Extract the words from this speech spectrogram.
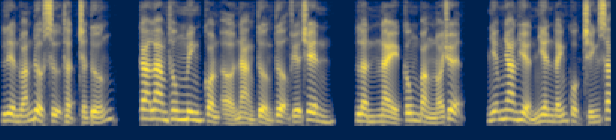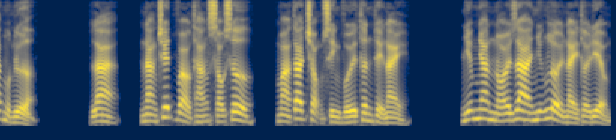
liền đoán được sự thật chân tướng. Ca lam thông minh còn ở nàng tưởng tượng phía trên, lần này công bằng nói chuyện, nhiễm nhan hiển nhiên đánh cuộc chính xác một nửa. Là, nàng chết vào tháng 6 sơ, mà ta trọng sinh với thân thể này. Nhiễm nhan nói ra những lời này thời điểm,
